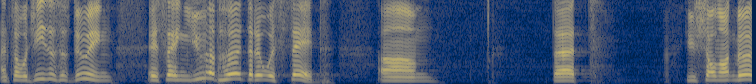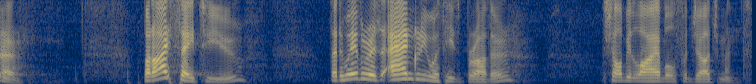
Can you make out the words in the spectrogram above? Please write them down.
And so, what Jesus is doing is saying, You have heard that it was said um, that you shall not murder. But I say to you that whoever is angry with his brother shall be liable for judgment.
